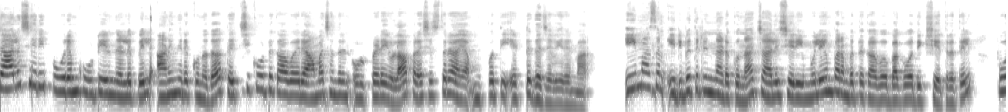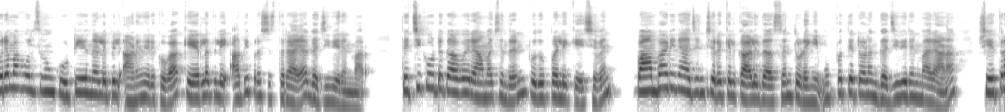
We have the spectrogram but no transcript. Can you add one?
ചാലശ്ശേരി പൂരം കൂട്ടിയെഴുന്നള്ളിപ്പിൽ അണിനിരക്കുന്നത് തെച്ചിക്കോട്ടുകാവ് രാമചന്ദ്രൻ ഉൾപ്പെടെയുള്ള പ്രശസ്തരായ മുപ്പത്തി എട്ട് ഗജവീരന്മാർ. ഈ മാസം ഇരുപത്തെട്ടിന് നടക്കുന്ന ചാലിശ്ശേരി മുലയംപറമ്പത്തുകാവ് ഭഗവതി ക്ഷേത്രത്തിൽ പൂരമഹോത്സവം കൂട്ടിയെഴുന്നള്ളിപ്പിൽ അണിനിരക്കുക കേരളത്തിലെ അതിപ്രശസ്തരായ ഗജവീരന്മാർ. തെച്ചിക്കോട്ടുകാവ് രാമചന്ദ്രൻ പുതുപ്പള്ളി കേശവൻ പാമ്പാടി രാജൻ ചിറക്കൽ കാളിദാസൻ തുടങ്ങി മുപ്പത്തെട്ടോളം ഗജവീരന്മാരാണ് ക്ഷേത്ര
